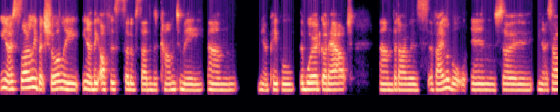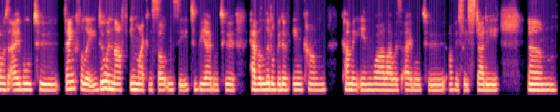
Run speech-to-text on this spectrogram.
you know slowly but surely you know the offers sort of started to come to me um, you know people the word got out um, that I was available. And so, you know, so I was able to thankfully do enough in my consultancy to be able to have a little bit of income coming in while I was able to obviously study. Um,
